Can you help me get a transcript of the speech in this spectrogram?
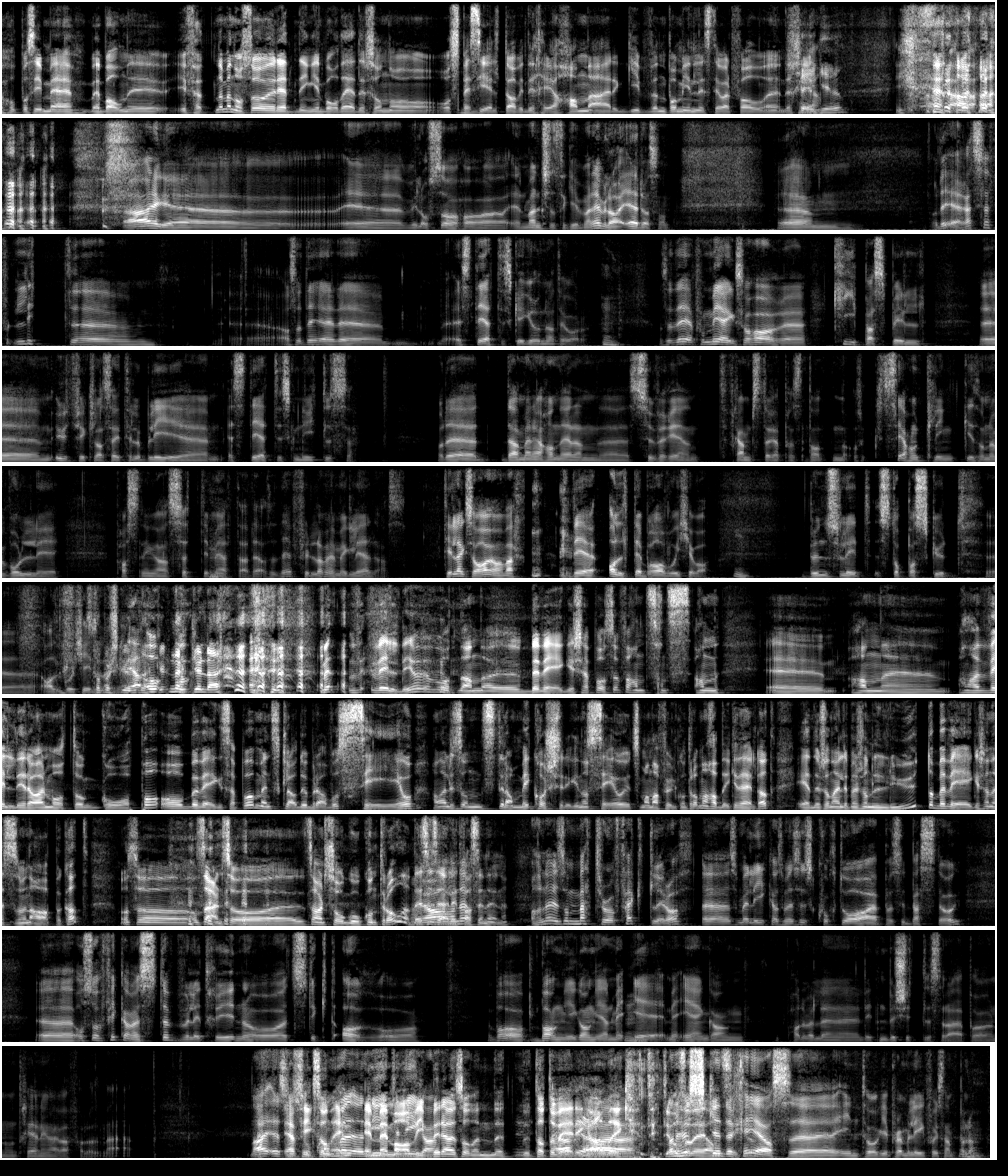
holdt på å si med, med ballen i, i føttene, men også redninger. Både Ederson og, og spesielt David De Gea. Han er given på min liste, i hvert fall. øh, De Gea. Shea-given. Jeg, eh, jeg vil også ha en Manchester-keeper, men jeg vil ha Ederson. Um, og det er rett og slett litt eh, eh, Altså, det er det estetiske grunner til òg, da. Mm. Altså det, for meg så har uh, keeperspill uh, utvikla seg til å bli uh, estetisk nytelse. Og det, der mener jeg han er den uh, suverent fremste representanten. Og se han klinke i sånne volleypasninger 70 meter der. Altså det fyller meg med glede. Altså. I tillegg så har jo han vært det, alt det Bravo ikke var. Mm. Bunnsolid, stopper skudd, uh, alt går ikke inn Stopper skudd. Ja, og- nøkkel, nøkkel der. Men veldig måten han ø, beveger seg på også, for han, han, han, øh, han, uh, han har en veldig rar måte å gå på og bevege seg på, mens Claudio Bravo ser jo Han er litt sånn stram i korsryggen og ser jo ut som han har full kontroll, men hadde ikke det hele tatt. Ederson er litt mer sånn lut og beveger seg nesten som en apekatt, og så, og så, er han så, så har han så god kontroll. Da. Det Ja, jeg er han litt er- fascinerende. Han er litt sånn matter of factly, da, uh, som jeg liker. Som jeg syns Courtois er på sitt beste òg. og så fikk han en støvel i trynet og et stygt arr og var bang i gang igjen med, Mm. e, med en gang. Hadde vel en liten beskyttelse der på noen treninger, i hvert fall. Men, nei, jeg, Jeg fikk sånn MMA-vibber. ligaen- Jeg så den eh, tatoveringa. Ja, ja, ja. det Men husk De. Geas eh, inntog i Premier League, f.eks. Mm.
